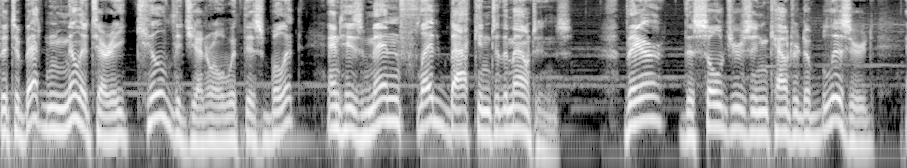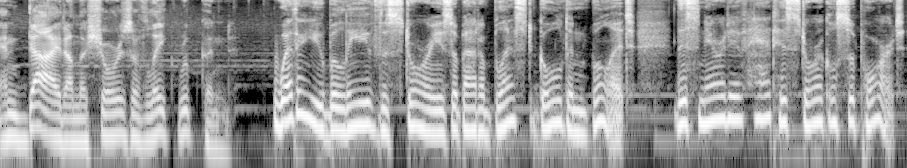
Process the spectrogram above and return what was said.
the Tibetan military killed the general with this bullet and his men fled back into the mountains. There, the soldiers encountered a blizzard and died on the shores of Lake Rupkund. Whether you believe the stories about a blessed golden bullet, this narrative had historical support.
